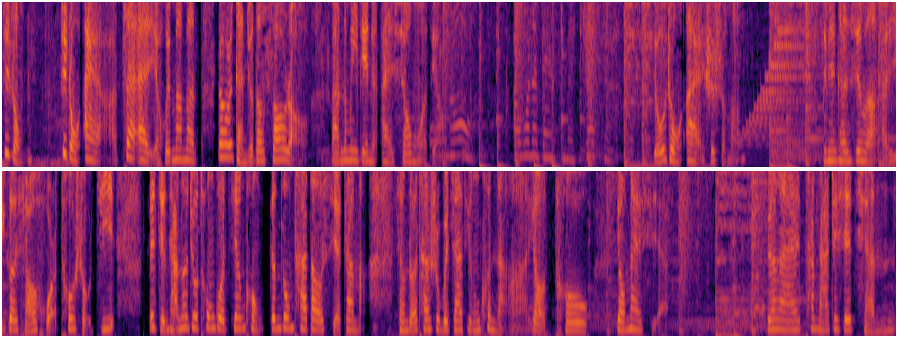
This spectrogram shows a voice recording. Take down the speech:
这种。这种爱啊，再爱也会慢慢让人感觉到骚扰，把那么一点点爱消磨掉。有种爱是什么？今天看新闻啊，一个小伙偷手机，这警察呢就通过监控跟踪他到血站嘛，想着他是不是家庭困难啊，要偷要卖血。原来他拿这些钱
